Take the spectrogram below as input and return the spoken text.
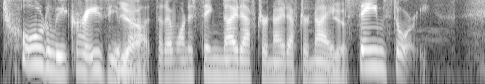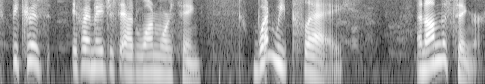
totally crazy about, Yeah. that I want to sing night after night after night. Yes. Same story. Because if I may just add one more thing, when we play, and I'm the singer,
